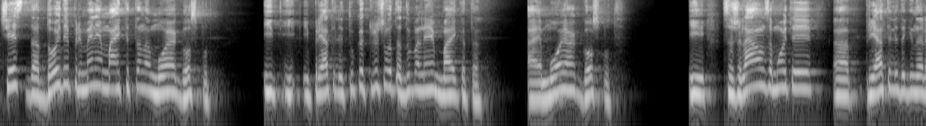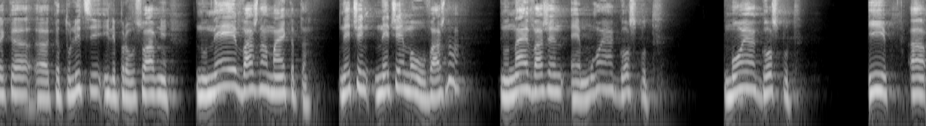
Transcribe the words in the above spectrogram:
чест да дойде при мен майката на моя Господ. И, и, и приятели, тук ключовата дума не е майката, а е моя Господ. И съжалявам за моите а, приятели да ги нарека а, католици или православни, но не е важна майката. Не че, не, че е маловажна, но най-важен е моя Господ. Моя Господ. И, а,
